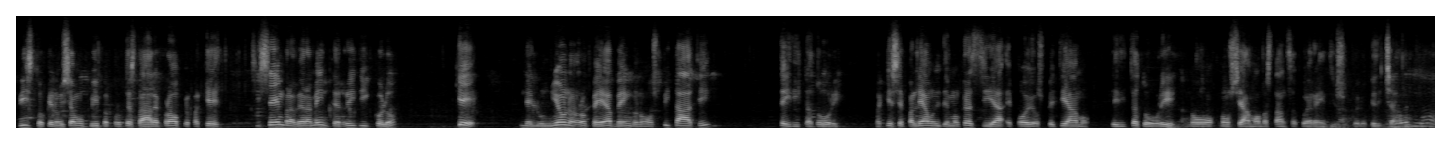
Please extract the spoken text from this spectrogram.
visto che noi siamo qui per protestare proprio perché ci sembra veramente ridicolo che nell'Unione Europea vengono ospitati dei dittatori, perché se parliamo di democrazia e poi ospitiamo dei dittatori no- non siamo abbastanza coerenti su quello che diciamo.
